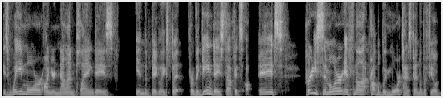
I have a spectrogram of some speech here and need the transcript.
is way more on your non-playing days in the big leagues. But for the game day stuff, it's it's pretty similar, if not probably more time spent on the field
